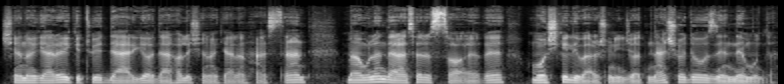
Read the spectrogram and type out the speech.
شناگرایی که توی دریا در حال شنا کردن هستن معمولا در اثر سائقه مشکلی براشون ایجاد نشده و زنده موندن.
